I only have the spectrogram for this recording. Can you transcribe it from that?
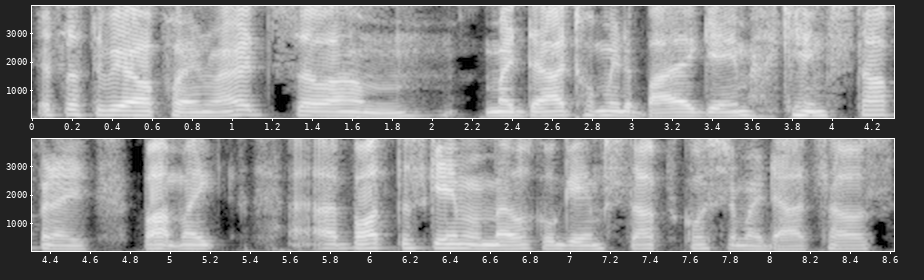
It's a three-hour plane ride. So um, my dad told me to buy a game at GameStop, and I bought my I bought this game at my local GameStop close to my dad's house.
